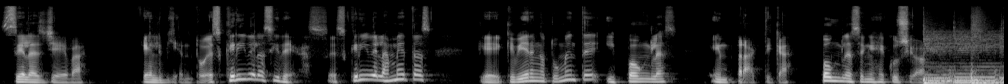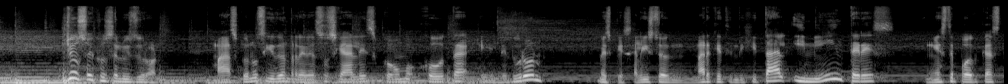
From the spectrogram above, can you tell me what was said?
se las lleva el viento. Escribe las ideas, escribe las metas que, que vienen a tu mente y ponlas en práctica ponlas en ejecución. Yo soy José Luis Durón, más conocido en redes sociales como JL Durón. Me especializo en marketing digital y mi interés en este podcast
